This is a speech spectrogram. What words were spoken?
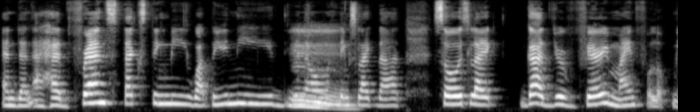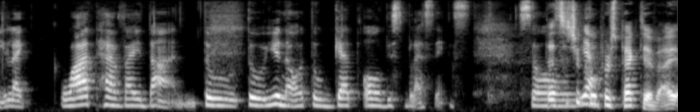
And then i had friends texting me what do you need? You know Mm. things like that. So it's like god you're very mindful of me. Like what have i done to to you know to get all these blessings so that's such a yeah. cool perspective. I,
